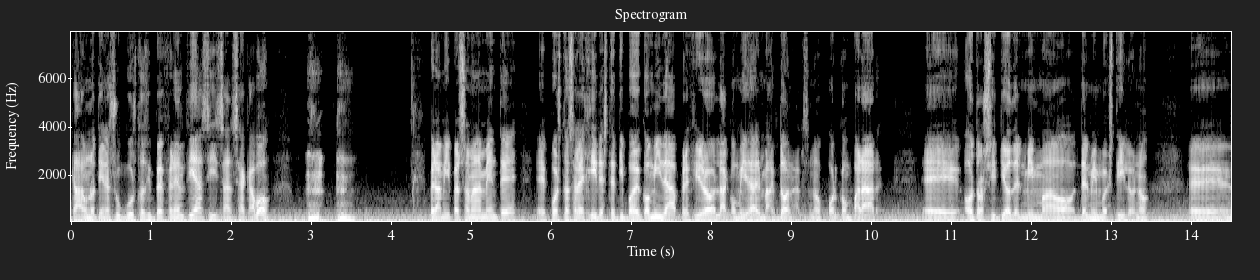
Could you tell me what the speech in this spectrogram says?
cada uno tiene sus gustos y preferencias y se acabó. Pero a mí personalmente, eh, puestos a elegir este tipo de comida, prefiero la comida del McDonald's, ¿no? Por comparar eh, otro sitio del mismo, del mismo estilo, ¿no? Eh,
